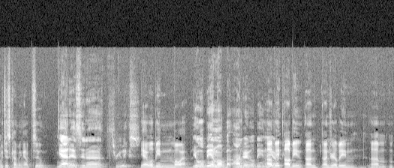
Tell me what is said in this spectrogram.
which is coming up soon. Yeah, it is in uh, three weeks. Yeah, we'll be in Moab. You will be in Moab, but Andre will be in New I'll York. be I'll be in, um, Andre will be in um,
